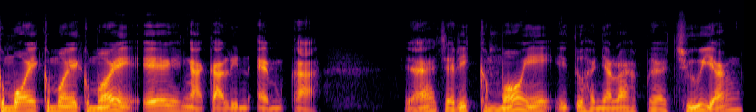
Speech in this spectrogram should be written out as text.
Gemoy, gemoy, gemoy, eh ngakalin MK. Ya, jadi gemoy itu hanyalah baju yang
